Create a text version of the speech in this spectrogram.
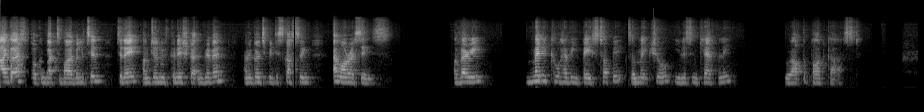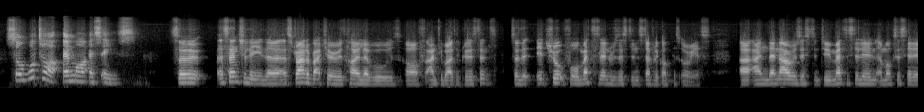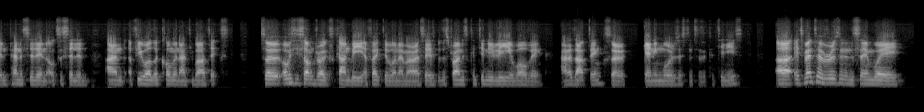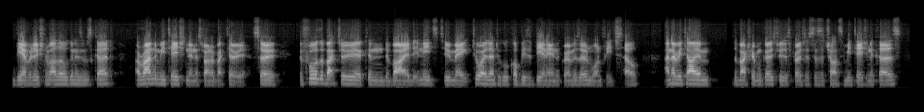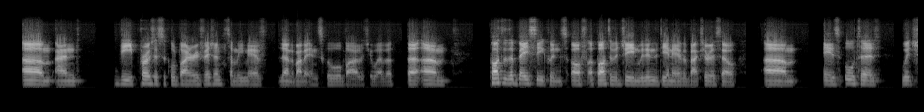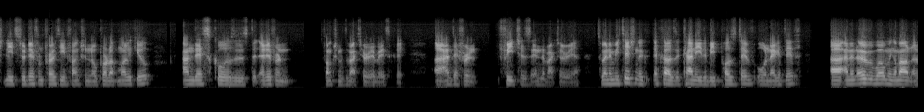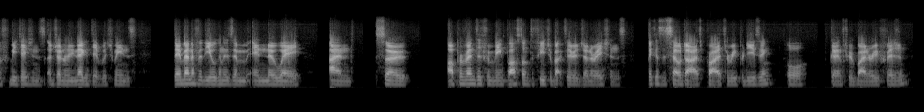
Hi guys, welcome back to Biobulletin. Today I'm joined with Kanishka and Viven, and we're going to be discussing MRSAs, a very medical heavy based topic, so make sure you listen carefully throughout the podcast. So, what are MRSAs? So essentially, of bacteria with high levels of antibiotic resistance. So that it's short for methicillin-resistant Staphylococcus aureus. Uh, and they're now resistant to methicillin, amoxicillin, penicillin, oxacillin, and a few other common antibiotics. So obviously, some drugs can be effective on MRSAs, but the strand is continually evolving and adapting, so gaining more resistance as it continues. Uh, it's meant to have arisen in the same way the evolution of other organisms occurred, a random mutation in a strand of bacteria. So before the bacteria can divide, it needs to make two identical copies of DNA in the chromosome, one for each cell. And every time the bacterium goes through this process, there's a chance a mutation occurs. Um, and the process is called binary fission. Some of you may have learned about it in school or biology or whatever. But um, part of the base sequence of a part of a gene within the DNA of a bacterial cell um, is altered, which leads to a different protein function or product molecule. And this causes a different function of the bacteria, basically uh, and different features in the bacteria. So when a mutation occurs, it can either be positive or negative, uh, and an overwhelming amount of mutations are generally negative, which means they benefit the organism in no way, and so are prevented from being passed on to future bacterial generations because the cell dies prior to reproducing or going through binary fission.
